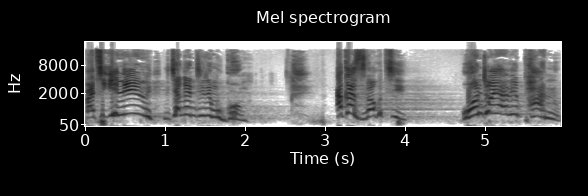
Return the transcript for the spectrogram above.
but inini ndichange ndiri mugomo. Akaziva kuti hondo yave pano.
